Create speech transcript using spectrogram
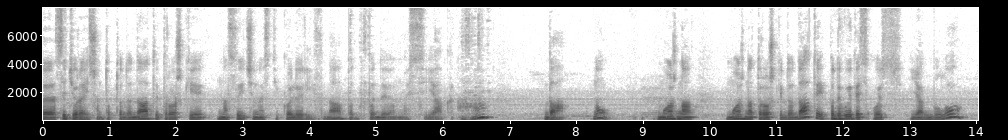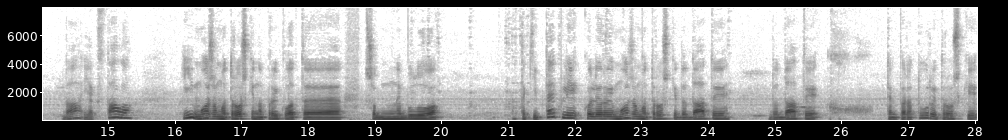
е, saturation, тобто додати трошки насиченості кольорів. Да? Подивимось, як. Ага. Да. Ну, можна, можна трошки додати, подивитись, ось як було, да? як стало. І можемо трошки, наприклад, е, щоб не було такі теплі кольори, можемо трошки додати, додати температури, трошки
